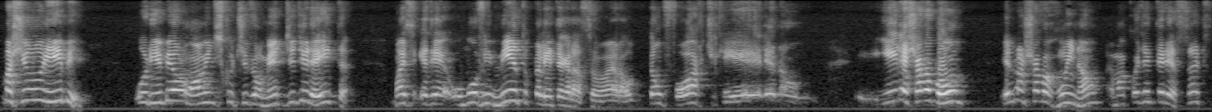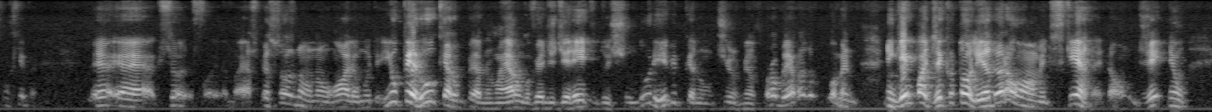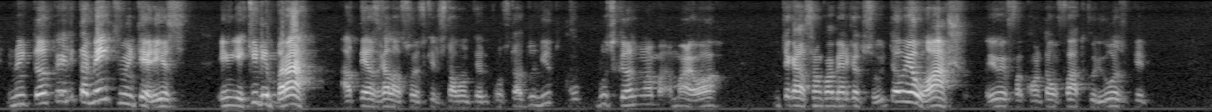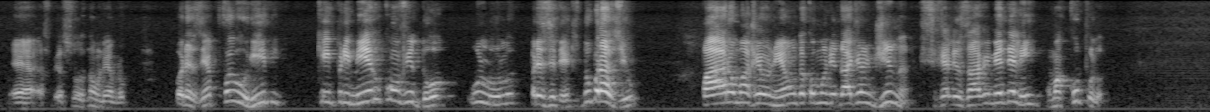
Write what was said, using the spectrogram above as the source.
Mas tinha o Uribe. O Uribe é um homem indiscutivelmente de direita. Mas quer dizer, o movimento pela integração era tão forte que ele não. E ele achava bom. Ele não achava ruim, não. É uma coisa interessante, porque é, é, as pessoas não, não, olham muito. E o Peru, que era não era um governo de direito do estilo do Uribe, porque não tinha os mesmos problemas, ninguém pode dizer que o Toledo era um homem de esquerda, então, de jeito nenhum. No entanto, ele também tinha um interesse em equilibrar até as relações que eles estavam tendo com os Estados Unidos, buscando uma maior integração com a América do Sul. Então, eu acho, eu ia contar um fato curioso, que é, as pessoas não lembram. Por exemplo, foi o Uribe quem primeiro convidou o Lula, presidente do Brasil, para uma reunião da comunidade andina, que se realizava em Medellín, uma cúpula.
